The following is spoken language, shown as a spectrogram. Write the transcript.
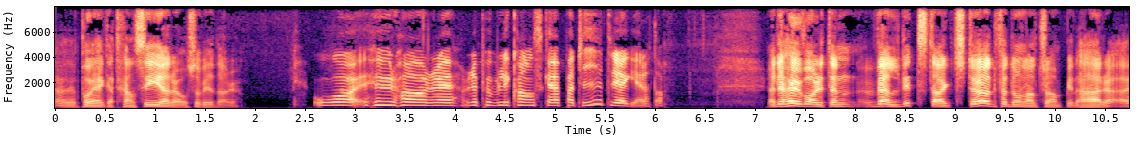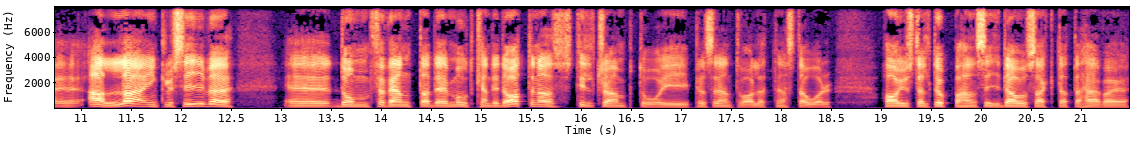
eh, på väg att chansera och så vidare. Och hur har eh, Republikanska partiet reagerat då? Ja, det har ju varit en väldigt starkt stöd för Donald Trump i det här. Eh, alla, inklusive eh, de förväntade motkandidaterna till Trump då i presidentvalet nästa år, har ju ställt upp på hans sida och sagt att det här var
